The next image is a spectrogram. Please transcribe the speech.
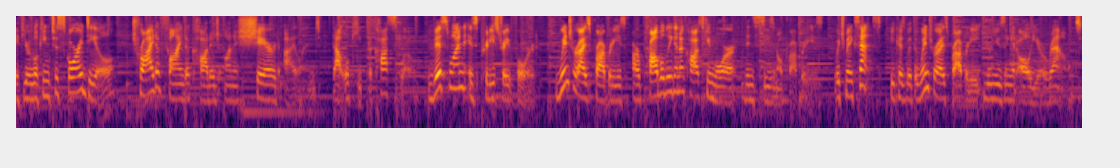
If you're looking to score a deal, try to find a cottage on a shared island. That will keep the cost low. This one is pretty straightforward. Winterized properties are probably going to cost you more than seasonal properties, which makes sense because with a winterized property, you're using it all year round.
